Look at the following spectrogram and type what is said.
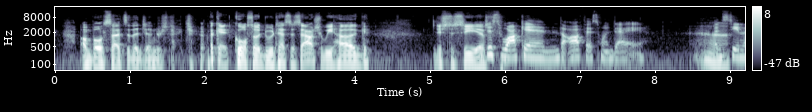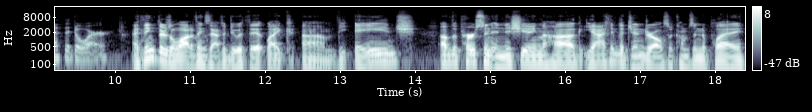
on both sides of the gender spectrum. Okay, cool. So do we test this out? Should we hug just to see if? Just walk in the office one day and stand at the door. I think there's a lot of things that have to do with it, like um, the age of the person initiating the hug. Yeah, I think the gender also comes into play.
